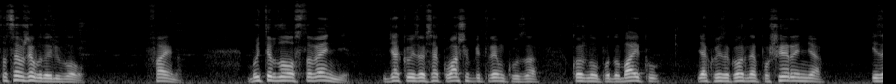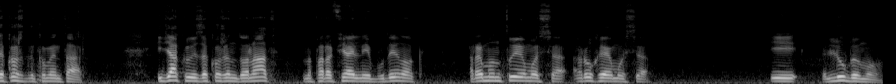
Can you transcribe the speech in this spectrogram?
то це вже буде любов. Файно. Будьте благословенні. Дякую за всяку вашу підтримку, за кожну вподобайку. Дякую за кожне поширення і за кожен коментар. І дякую за кожен донат на парафіальний будинок. Ремонтуємося, рухаємося і любимо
